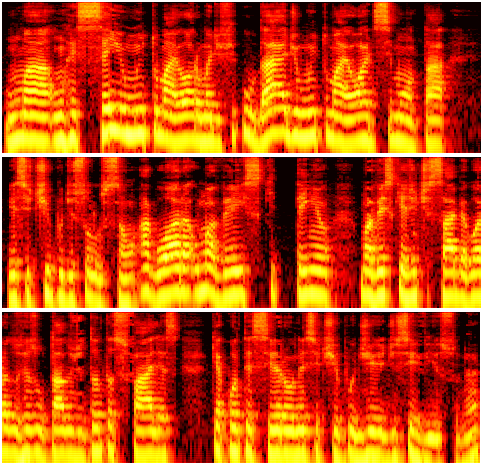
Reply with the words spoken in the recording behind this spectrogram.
uma, um receio muito maior, uma dificuldade muito maior de se montar esse tipo de solução agora, uma vez que tenha, uma vez que a gente sabe agora dos resultados de tantas falhas que aconteceram nesse tipo de, de serviço, né?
